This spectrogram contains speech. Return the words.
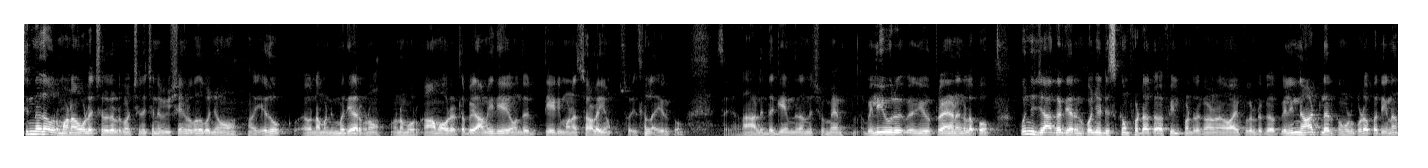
சின்னதாக ஒரு மன உளைச்சல்கள் இருக்கும். சின்ன சின்ன விஷயங்கள் வந்து கொஞ்சம் ஏதோ நம்ம நிம்மதியாக இருக்கணும். நம்ம ஒரு காம ஒரு இடத்துல போய் அமைதியை வந்து தேடி மனசு அலையும். ஸோ இதெல்லாம் இருக்கும். ஸோ எல்லாம் ஆள் இந்த கேம் தான் வச்சுக்கோமே. வெளியூர் வெளியூர் பிரயாணங்கள் அப்போது கொஞ்சம் ஜாக்கிரதையாக இருக்கும் கொஞ்சம் டிஸ்கம்ஃபர்ட்டாக ஃபீல் பண்ணுறதுக்கான வாய்ப்புகள் இருக்குது வெளிநாட்டில் இருக்கவங்களுக்கு கூட பார்த்திங்கன்னா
